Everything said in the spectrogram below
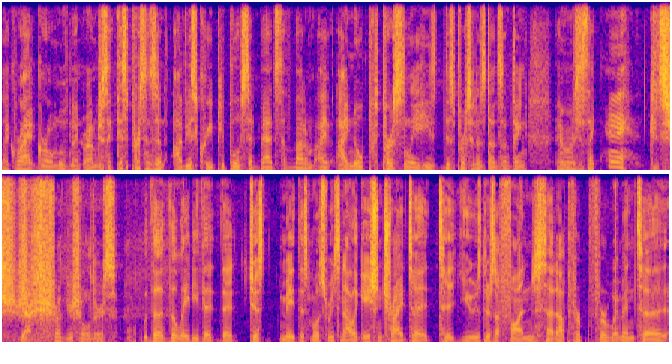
like riot girl movement. Where I'm just like this person's an obvious creep. People have said bad stuff about him. I I know personally he's this person has done something. Everyone's just like eh. Just sh- Yeah. shrug your shoulders. the the lady that that just made this most recent allegation tried to to use there's a fund set up for for women to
